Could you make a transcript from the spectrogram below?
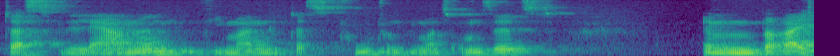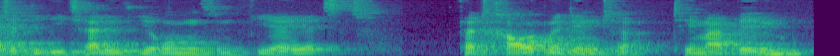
das lernen, wie man das tut und wie man es umsetzt. Im Bereich der Digitalisierung sind wir jetzt vertraut mit dem Thema BIM.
